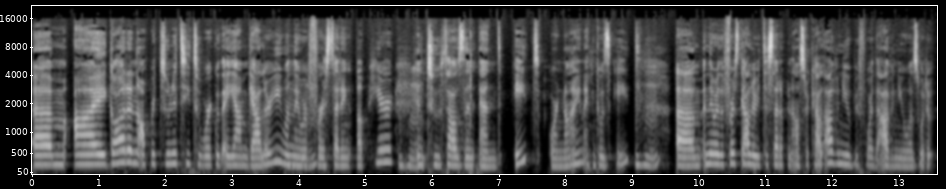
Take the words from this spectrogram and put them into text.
Um, I got an opportunity to work with Ayyam Gallery when mm-hmm. they were mm-hmm. first setting up here mm-hmm. in 2008 or nine. I think it was 8 mm-hmm. um, and they were the first gallery to set up in Alserkal Avenue before the avenue was what it,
